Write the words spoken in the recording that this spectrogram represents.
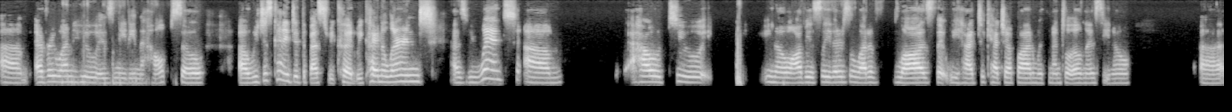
um, everyone who is needing the help. So uh, we just kind of did the best we could. We kind of learned as we went um, how to, you know, obviously there's a lot of laws that we had to catch up on with mental illness, you know. Uh,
